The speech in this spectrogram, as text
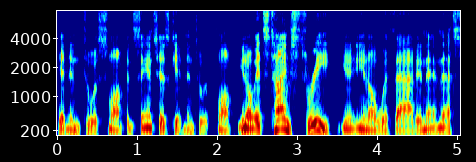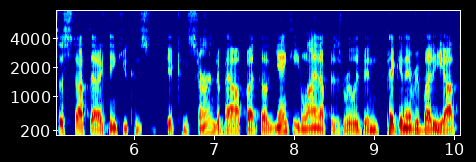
getting into a slump and Sanchez getting into a slump. You know, it's times three. You, you know, with that, and and that's the stuff that I think you can get concerned about. But the Yankee lineup has really been picking everybody up.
